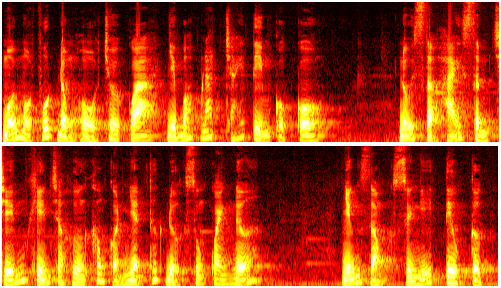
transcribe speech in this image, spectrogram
Mỗi một phút đồng hồ trôi qua như bóp nát trái tim của cô. Nỗi sợ hãi xâm chiếm khiến cho Hương không còn nhận thức được xung quanh nữa. Những dòng suy nghĩ tiêu cực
